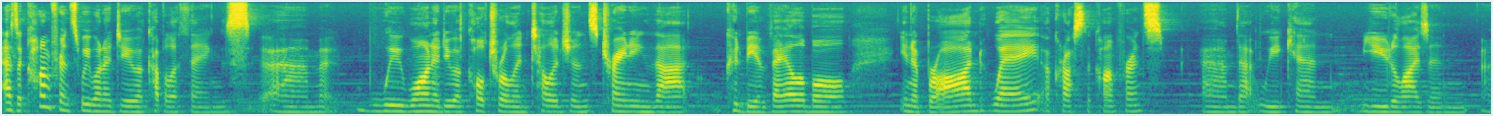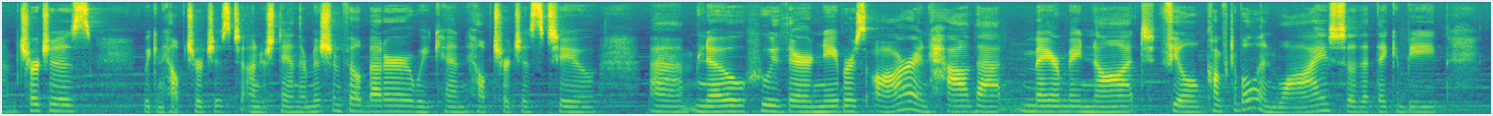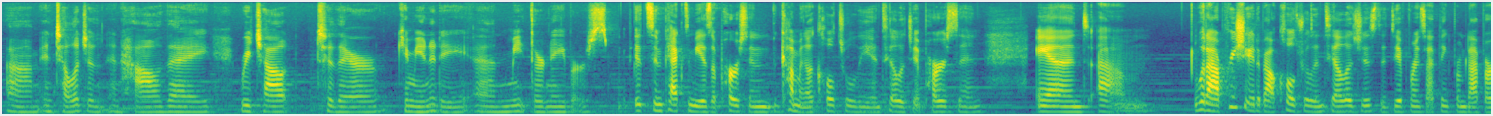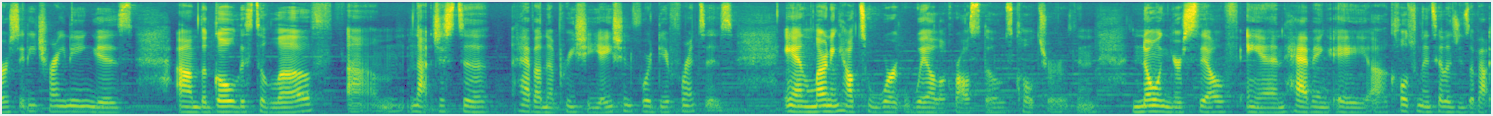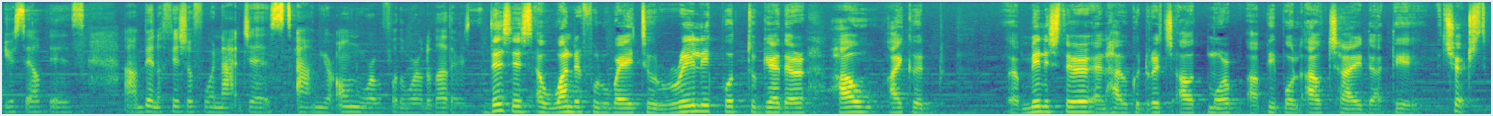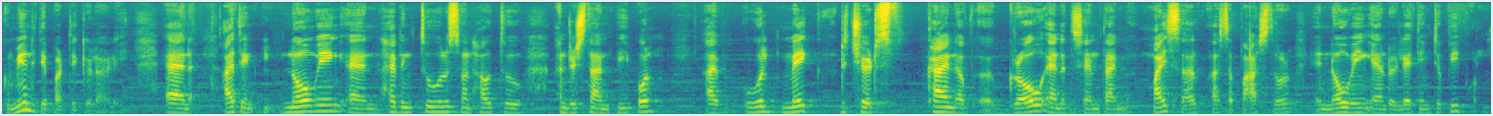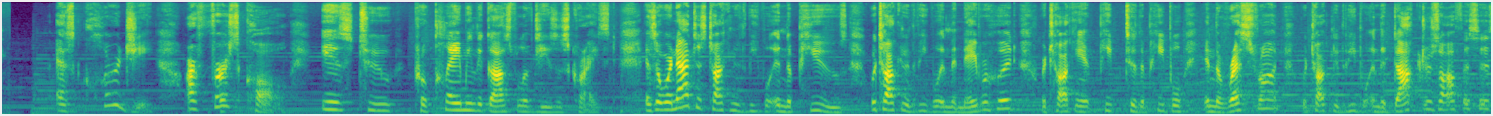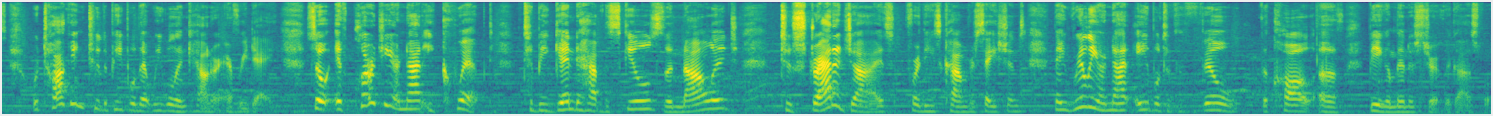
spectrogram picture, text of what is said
as a conference, we want to do a couple of things. Um, we want to do a cultural intelligence training that could be available in a broad way across the conference um, that we can utilize in um, churches. We can help churches to understand their mission field better. We can help churches to um, know who their neighbors are and how that may or may not feel comfortable and why, so that they can be um, intelligent in how they reach out to their community and meet their neighbors. It's impacted me as a person, becoming a culturally intelligent person. And um, what I appreciate about cultural intelligence, the difference I think from diversity training is um, the goal is to love, um, not just to have an appreciation for differences and learning how to work well across those cultures and knowing yourself and having a uh, cultural intelligence about yourself is um, beneficial for not just um, your own world, but for the world of others. This is a wonderful way to really put together how I could minister and how we could reach out more uh, people outside uh, the church, community particularly. And I think knowing and having tools on how to understand people, I will make the church kind of uh, grow and at the same time myself as a pastor in knowing and relating to people as clergy, our first call is to proclaiming the gospel of Jesus Christ. And so we're not just talking to the people in the pews, we're talking to the people in the neighborhood, we're talking to the people in the restaurant, we're talking to the people in the doctor's offices, we're talking to the people that we will encounter every day. So if clergy are not equipped to begin to have the skills, the knowledge, to strategize for these conversations, they really are not able to fulfill the call of being a minister of the gospel.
